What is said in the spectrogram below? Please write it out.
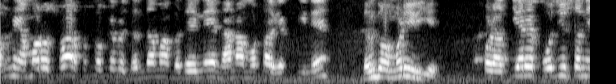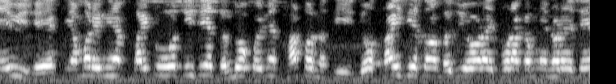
અમને અમારો સ્વાર્થ હતો કે ધંધામાં બધાને નાના મોટા વ્યક્તિને ધંધો મળી રહીએ પણ અત્યારે પોઝિશન એવી છે કે અમારે ત્યાં ફ્લાઇટો ઓછી છે, ધંધો કોઈને થતો નથી. જો થાય છે તો આ બજીવાળા થોડાક અમને નડે છે,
